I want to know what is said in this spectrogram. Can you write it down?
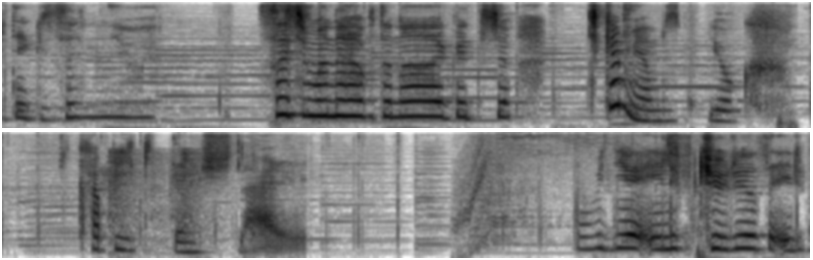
Bir de güzel Saçıma ne yaptın ha kaçacağım. Çıkamıyor musun? Yok. Kapıyı kilitlemişler. Bu video Elif görüyorsa Elif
